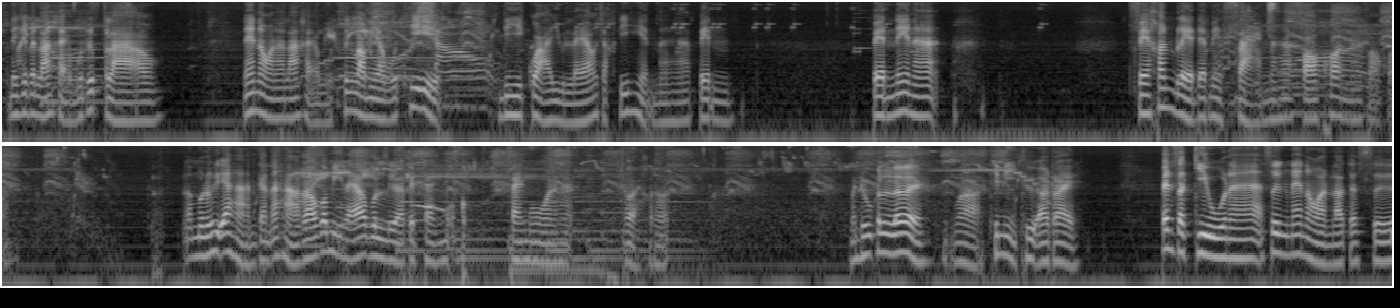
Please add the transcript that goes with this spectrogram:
อันนี้จะเป็นร้านขายอาวุธหรือเปล่า แน่นอนนะร้านขายอาวุธ ซึ่งเรามีอาวุธที่ดีกว่าอยู่แล้วจากที่เห็นนะฮะ เป็น เป็นนี่นะเฟคอนเบลดดเมจสามนะฮะฟอลคอนนะฟอลคอน เรามาดูที่อาหารกันอาหารเราก็มีแล้วบนเรือเป็นแตงโมแตงโมนะฮะโอ้ยขอโทษมาดูกันเลยว่าที่นี่คืออะไร เป็นสกิลนะฮะซึ่งแน่นอนเราจะซื้อ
